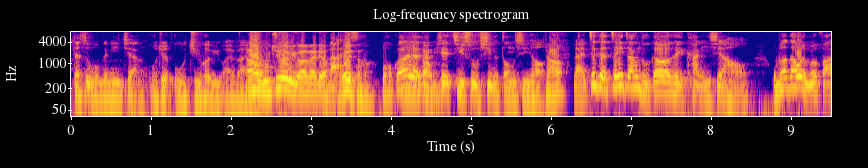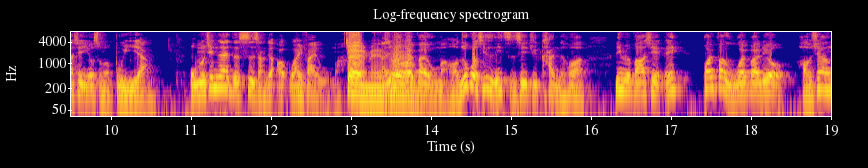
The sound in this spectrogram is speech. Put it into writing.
但是我跟你讲，我觉得五 G 会比 WiFi。啊，五 G 会比 WiFi 六好？为什么？我刚才在讲一些技术性的东西哈。好，来这个这一张图，刚刚可以看一下哈。我不知道大家有没有发现有什么不一样？我们现在的市场叫 WiFi 五嘛？对，没错。WiFi 五嘛哈。如果其实你仔细去看的话，你有没有发现？哎。WiFi 五、WiFi 六好像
